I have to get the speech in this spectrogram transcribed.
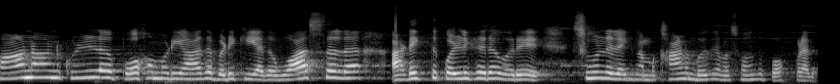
காணான்குள்ளே போக முடியாதபடிக்கு அதை வாசலை அடைத்து கொள்ளுகிற ஒரு சூழ்நிலைக்கு நம்ம காணும்போது நம்ம சோர்ந்து போகக்கூடாது.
